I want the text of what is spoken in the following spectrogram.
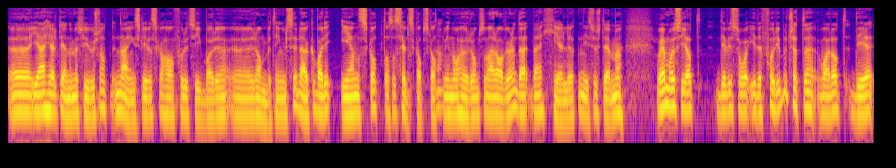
Eh, Jeg er helt enig med Syversen at næringslivet skal ha forutsigbare eh, rammebetingelser. Det er jo ikke bare én skatt, altså selskapsskatten vi nå hører om som er avgjørende. Det er, det er helheten i systemet. Og jeg må jo si at det vi så i det forrige budsjettet, var at det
